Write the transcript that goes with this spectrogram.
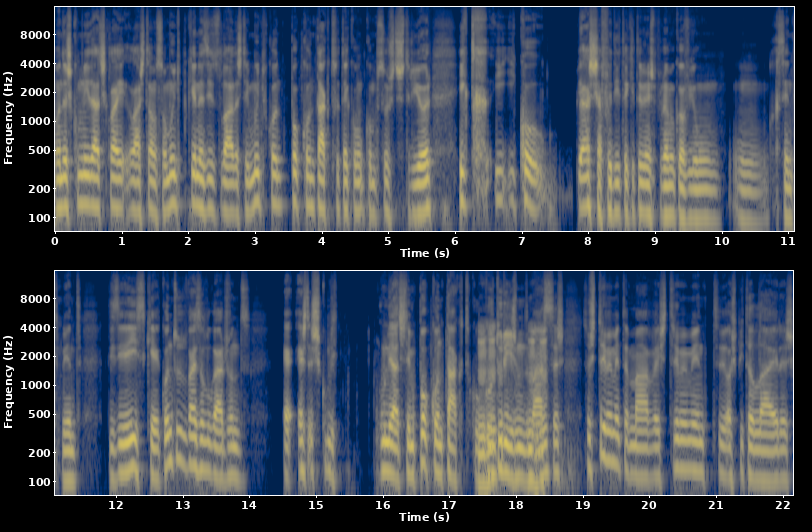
onde as comunidades que lá, lá estão são muito pequenas e isoladas, têm muito pouco contacto até com, com pessoas de exterior e, e, e com, acho que já foi dito aqui também neste programa que ouvi um, um recentemente que dizia isso, que é quando tu vais a lugares onde é, estas comunidades comunidades têm pouco contacto com, uhum. com o uhum. turismo de uhum. massas, uhum. São extremamente amáveis, extremamente hospitaleiras,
